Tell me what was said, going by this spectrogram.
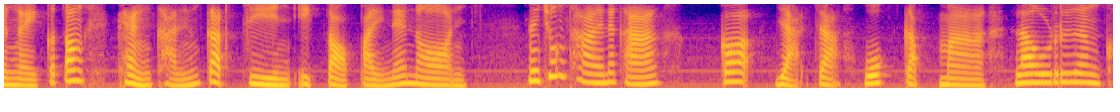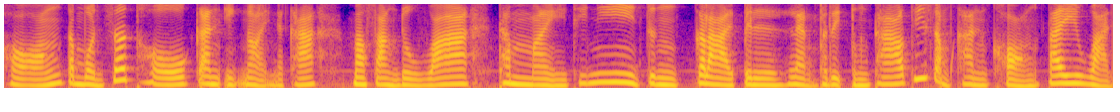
ยังไงก็ต้องแข่งขันกับจีนอีกต่อไปแน่นอน ในช่วงท้ายนะคะ ก็อยากจะวกกลับมาเล่าเรื่องของตำบลเซอร์โถกันอีกหน่อยนะคะ มาฟังดูว่าทำไมที่นี่จึงกลายเป็นแหล่งผลิตถุงเท้าที่สำคัญของไต้หวัน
